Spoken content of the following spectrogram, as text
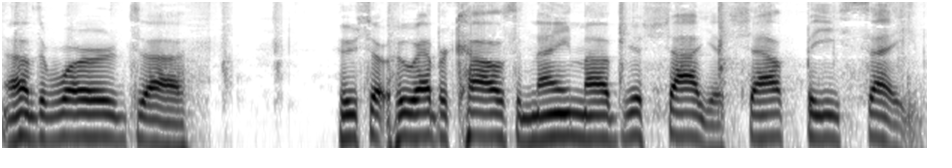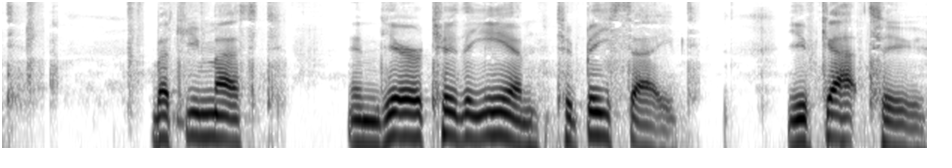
In Other words, uh, whoso, whoever calls the name of Yeshua shall be saved. But you must endure to the end to be saved. You've got to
